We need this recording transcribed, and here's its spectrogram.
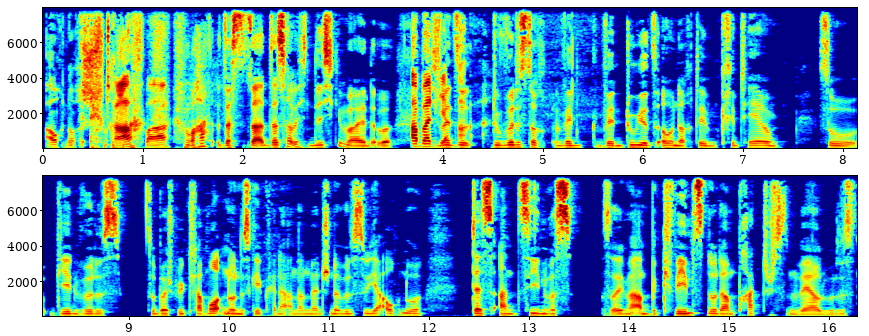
auch noch strafbar. was? Das, das, habe ich nicht gemeint, aber Aber ich meine so, du würdest doch, wenn, wenn du jetzt auch nach dem Kriterium so gehen würdest, zum Beispiel Klamotten und es gibt keine anderen Menschen, dann würdest du ja auch nur das anziehen, was, sag ich mal, am bequemsten oder am praktischsten wäre. Du würdest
